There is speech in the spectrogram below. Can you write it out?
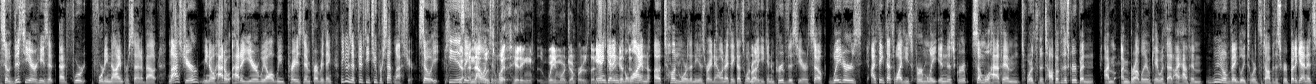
so this year he's at at 49 percent. About last year, you know, had a had a year we all we praised him for everything. I think he was at 52 percent last year. So he, he is yeah, a and talented that was with hitting way more jumpers than he is. and getting to the line year. a ton more than he is right now. And I think that's one right. way he can improve this year. So Waiters, I think that's why he's firmly in this group. Some will have him towards the top of this group, and I'm I'm broadly okay with that. I have him, you know, vaguely towards the top of this group, but again, it's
